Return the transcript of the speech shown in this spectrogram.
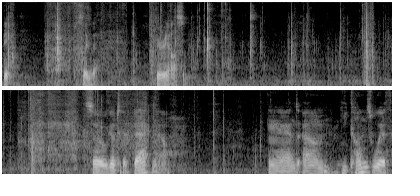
Bam. Just like that. Very awesome. So we go to the back now. And um, he comes with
